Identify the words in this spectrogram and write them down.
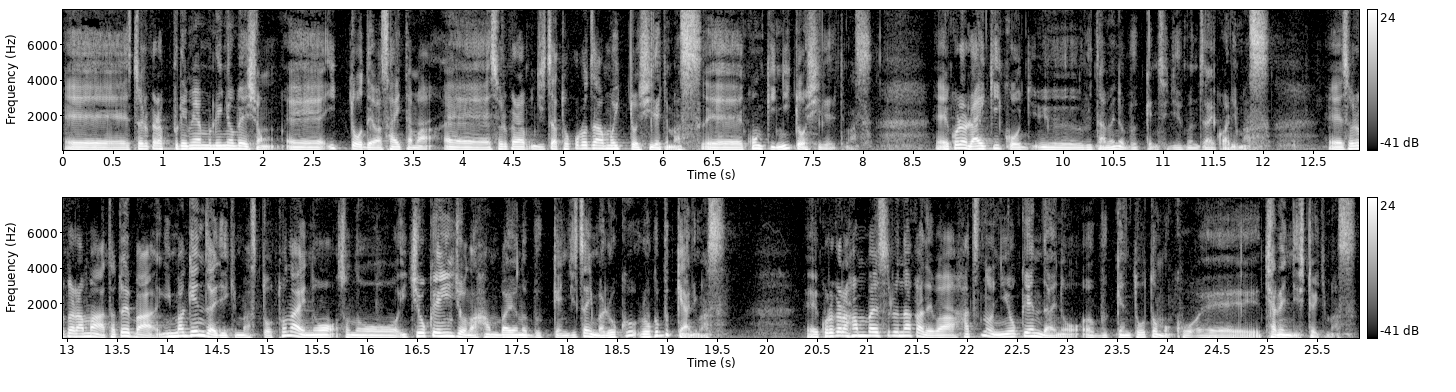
えー、それからプレミアムリノベーション、えー、1棟では埼玉、えー、それから実は所沢も1棟仕入れてます、えー、今期2棟仕入れてます。これは来期以降売るための物件です十分在庫あります。それからまあ例えば今現在でいきますと都内のその1億円以上の販売用の物件実は今 6, 6物件あります。これから販売する中では初の2億円台の物件等々もこう、えー、チャレンジしていきます。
